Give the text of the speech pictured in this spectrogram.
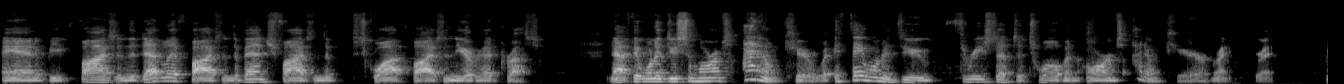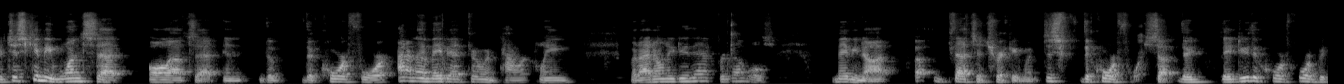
And it'd be fives in the deadlift, fives in the bench, fives in the squat, fives in the overhead press. Now, if they want to do some arms, I don't care what. If they want to do three sets of 12 in arms, I don't care. Right, right. But just give me one set, all out set, and the the core four. I don't know. Maybe I'd throw in power clean, but I'd only do that for doubles. Maybe not. Uh, that's a tricky one. Just the core four. So they, they do the core four, but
